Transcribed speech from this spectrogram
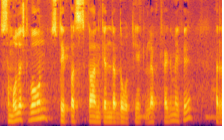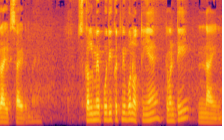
स्मॉलेस्ट बोन स्टेपस कान के अंदर दो होती हैं लेफ़्ट साइड में एक राइट साइड में। स्कल में पूरी कितनी बोन होती हैं? ट्वेंटी नाइन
